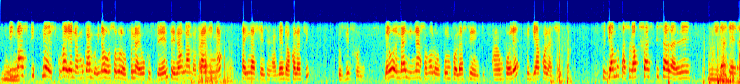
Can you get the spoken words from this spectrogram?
Ndi nasty place kuba ye namugamba olina wosobola okufunayo ku ssente nangamba talina talina ssente agenda akola ki? Kuzifuna naye wemba nina asobola okumpola ssente ampole tujja kola ki? Tujja musasula ku fast salale kitegeera.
